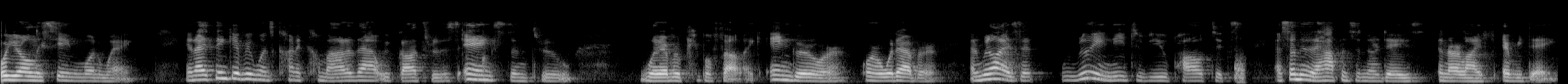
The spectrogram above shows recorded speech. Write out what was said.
or you're only seeing one way. And I think everyone's kind of come out of that. We've gone through this angst and through whatever people felt like anger or or whatever, and realize that we really need to view politics as something that happens in our days, in our life every day.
